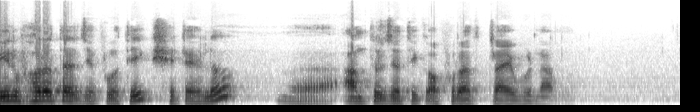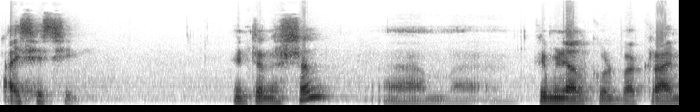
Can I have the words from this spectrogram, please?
নির্ভরতার যে প্রতীক, সেটা হলো আন্তর্জাতিক অপরাধ tribunal. ICC, international criminal court বা ক্রাইম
